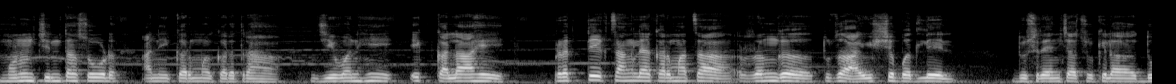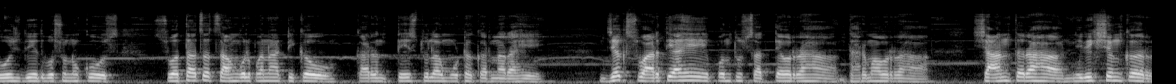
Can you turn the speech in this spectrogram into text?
म्हणून चिंता सोड आणि कर्म करत राहा. जीवन ही एक कला आहे. प्रत्येक चांगल्या कर्माचा रंग तुझं आयुष्य बदलेल. दुसऱ्यांच्या चुकीला दोष देत बसू नकोस. स्वतःचं चांगुलपणा टिकव कारण तेच तुला मोठं करणार आहे. जग स्वार्थी आहे पण तू सत्यावर राहा धर्मावर राहा. शांत राहा निरीक्षण कर.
